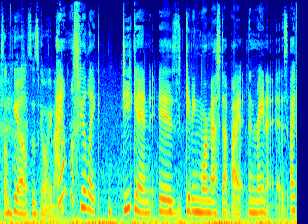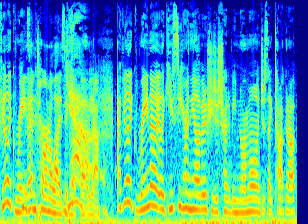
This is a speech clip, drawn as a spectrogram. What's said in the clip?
something else is going on. I almost feel like Deacon is getting more messed up by it than Rayna is. I feel like He's Rayna internalizing it though, yeah. I feel like Rayna, like you see her in the elevator, she's just trying to be normal and just like talk it off.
